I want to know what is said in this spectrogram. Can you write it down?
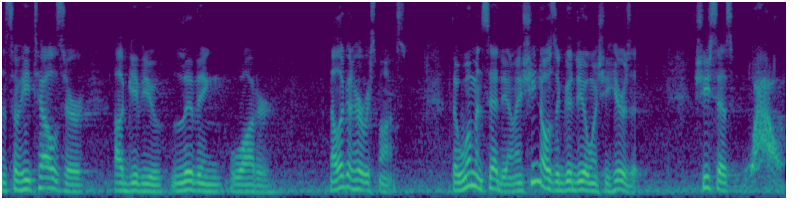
And so he tells her, I'll give you living water. Now look at her response. The woman said to him, and she knows a good deal when she hears it. She says, Wow,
